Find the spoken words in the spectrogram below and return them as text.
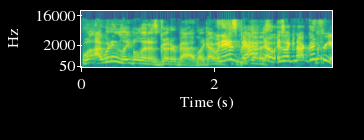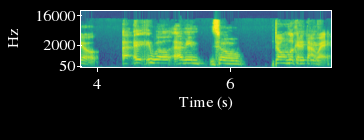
Well, I wouldn't label it as good or bad. Like I would. It is bad as- though. It's like not good for you. I- well, I mean, so Don't look at it that way.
